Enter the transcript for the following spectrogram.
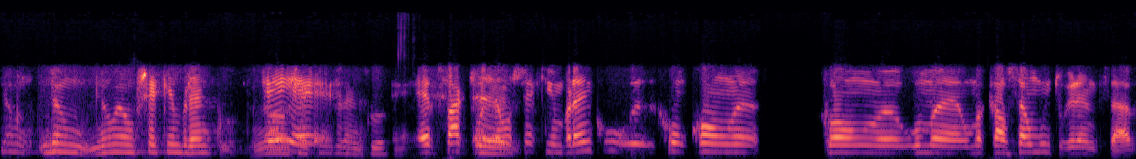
Não, não, não é um cheque em branco. Não é, é um cheque em branco. É, de facto, é um eh, cheque em branco eh, com, com, eh, com uma, uma calção muito grande, sabe?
